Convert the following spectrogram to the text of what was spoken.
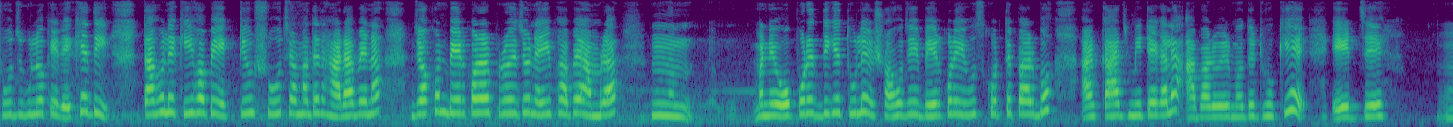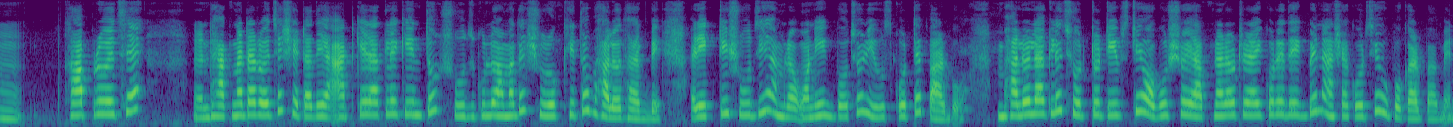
সুচগুলোকে রেখে দিই, তাহলে কি হবে? একটিও সুচ আমাদের হারাবে না। যখন বের করার প্রয়োজন, এইভাবে আমরা মানে ওপরের দিকে তুলে সহজেই বের করে ইউজ করতে পারব। আর কাজ মিটে গেলে আবারও এর মধ্যে ঢুকিয়ে এর যে খাপ রয়েছে, ঢাকনাটা রয়েছে, সেটা দিয়ে আটকে রাখলে কিন্তু সুজগুলো আমাদের সুরক্ষিত, ভালো থাকবে। আর একটি সুজই আমরা অনেক বছর ইউজ করতে পারব। ভালো লাগলে ছোট্ট টিপসটি অবশ্যই আপনারাও ট্রাই করে দেখবেন। আশা করছি উপকার পাবেন।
